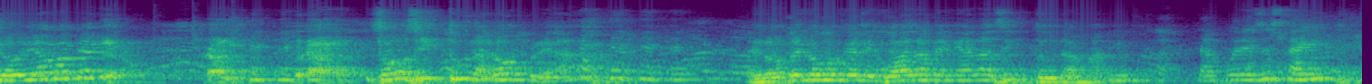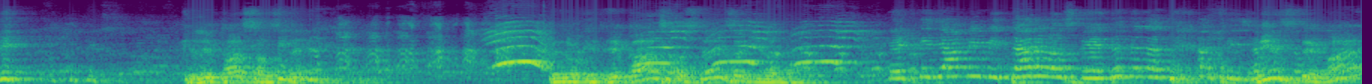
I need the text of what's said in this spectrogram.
Yo veía a papi. Solo cintura el hombre, ¿ah? El hombre como que le cuadra venía la cintura, Mario. Por eso está ahí. ¿Qué le pasa a usted? ¿Pero qué le pasa a usted, señora? Es que ya me invitaron los clientes de la me ¿Viste, tocó. ma?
